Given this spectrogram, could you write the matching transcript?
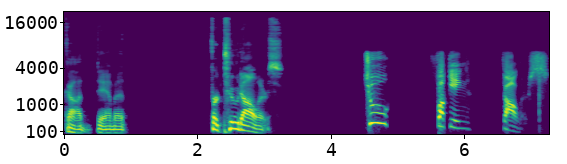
God damn it. For $2. Two fucking dollars.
